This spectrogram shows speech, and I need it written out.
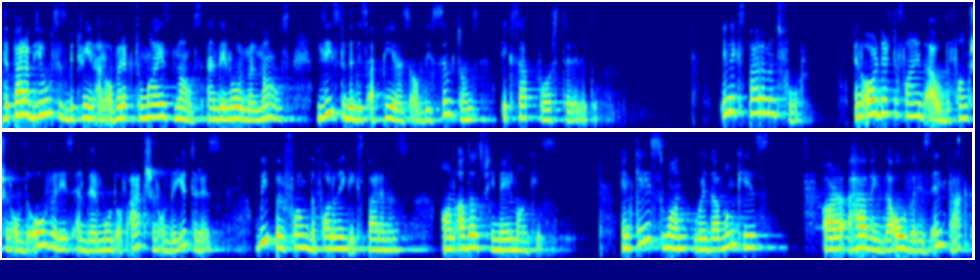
the parabiosis between an ovarectomized mouse and a normal mouse leads to the disappearance of these symptoms except for sterility. In experiment 4, in order to find out the function of the ovaries and their mode of action on the uterus, we performed the following experiments on adult female monkeys. In case 1, where the monkeys are having the ovaries intact,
